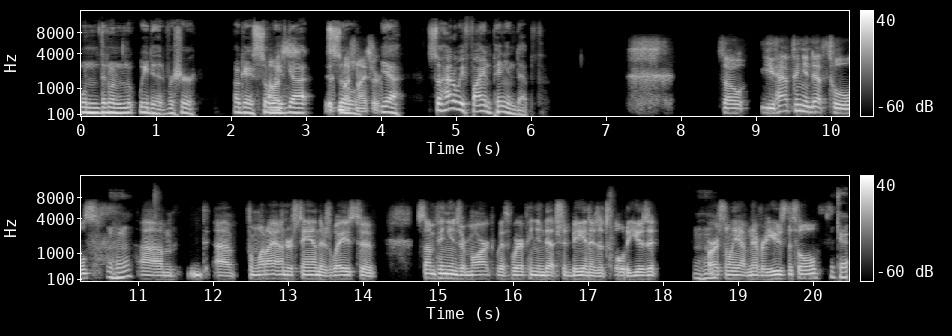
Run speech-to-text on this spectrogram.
when than when we did it for sure. Okay, so Oh, we've it's- got It's so, much nicer. Yeah. So how do we find pinion depth? So you have pinion depth tools. Mm-hmm. Um, uh, from what I understand, there's ways to. Some pinions are marked with where pinion depth should be, and there's a tool to use it. Mm-hmm. Personally, I've never used the tool. Okay.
